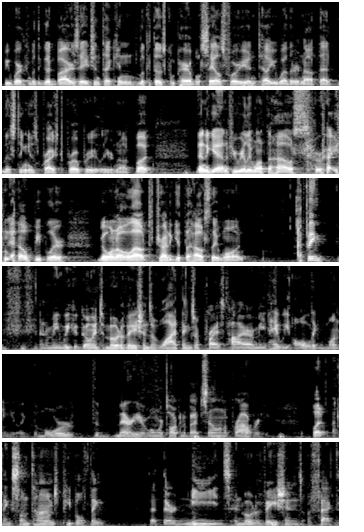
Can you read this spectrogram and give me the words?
be working with a good buyer's agent that can look at those comparable sales for you and tell you whether or not that listing is priced appropriately or not. But then again, if you really want the house, right now people are going all out to try to get the house they want. I think, and I mean, we could go into motivations of why things are priced higher. I mean, hey, we all like money. Like the more, the merrier when we're talking about selling a property. But I think sometimes people think that their needs and motivations affect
